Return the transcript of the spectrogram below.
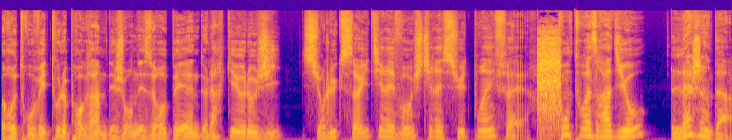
Retrouvez tout le programme des journées européennes de l'archéologie sur luxeuil-vosges-sud.fr. Pontoise Radio, l'agenda.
